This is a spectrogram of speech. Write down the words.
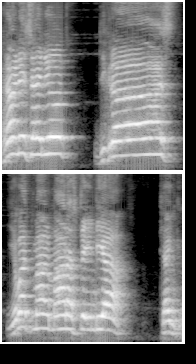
घराणे शाही news Digras Yavatmal Maharashtra India. Thank you.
